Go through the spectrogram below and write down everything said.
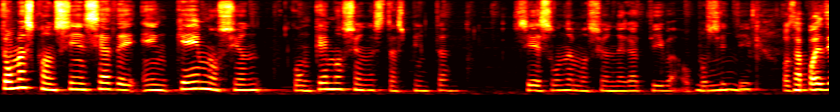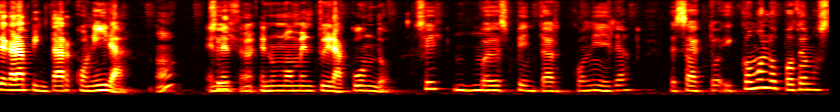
tomas conciencia de en qué emoción con qué emoción estás pintando si es una emoción negativa o positiva. O sea, puedes llegar a pintar con ira, ¿no? En, en un momento iracundo. Sí, puedes pintar con ira, exacto. ¿Y cómo lo podemos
